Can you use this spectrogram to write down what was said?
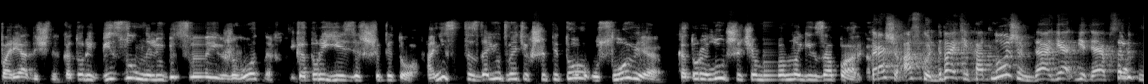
порядочных, которые безумно любят своих животных и которые ездят в Шапито. Они создают в этих Шапито условия, которые лучше, чем во многих зоопарках. Хорошо, Асколь, давайте их отложим. Да, я, нет, я абсолютно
